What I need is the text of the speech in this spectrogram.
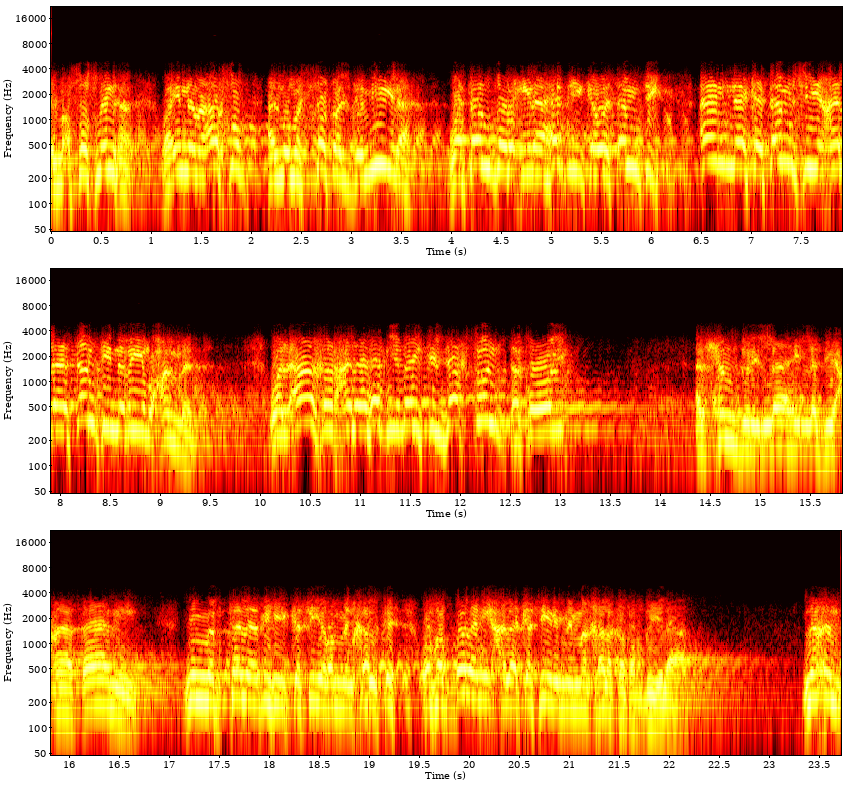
المقصوص منها وإنما أقصد الممشطة الجميلة وتنظر إلى هديك وسمتك أنك تمشي على سمت النبي محمد. والآخر على هدي مايكل جاكسون تقول الحمد لله الذي عافاني مما ابتلى به كثيرا من خلقه وفضلني على كثير ممن خلق تفضيلا. نعم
